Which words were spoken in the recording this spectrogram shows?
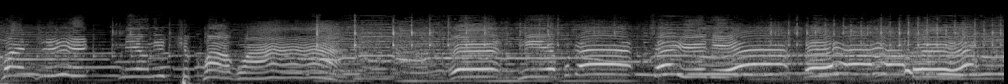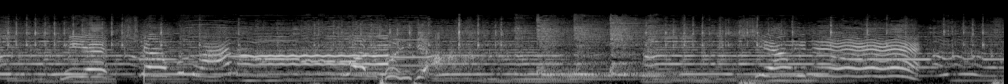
传旨命你去跨关，哎，你不该这玉姐，哎呀呀，你也想不断呐、啊，我春家，想你这身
